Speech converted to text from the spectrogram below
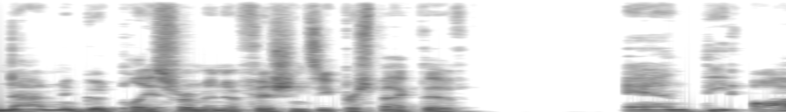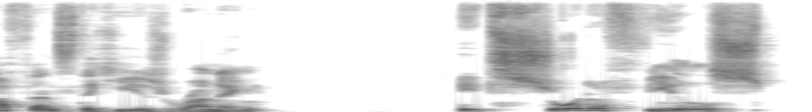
not in a good place from an efficiency perspective. And the offense that he is running it sort of feels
